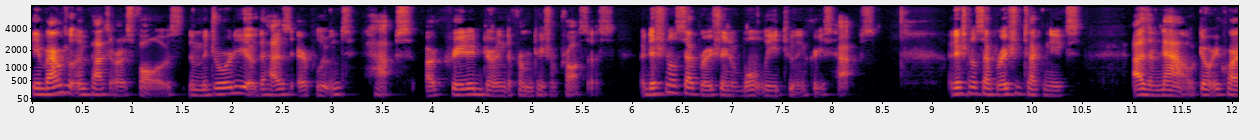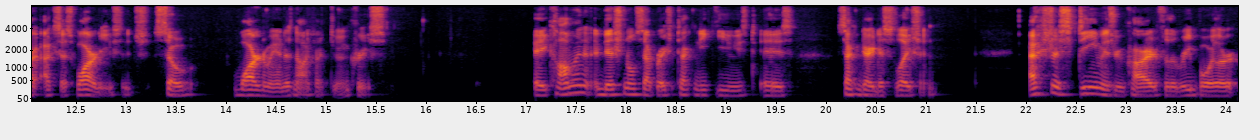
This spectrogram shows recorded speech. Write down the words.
The environmental impacts are as follows. The majority of the hazardous air pollutants, HAPs, are created during the fermentation process. Additional separation won't lead to increased HAPs. Additional separation techniques, as of now, don't require excess water usage, so water demand is not expected to increase. A common additional separation technique used is secondary distillation. Extra steam is required for the reboiler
